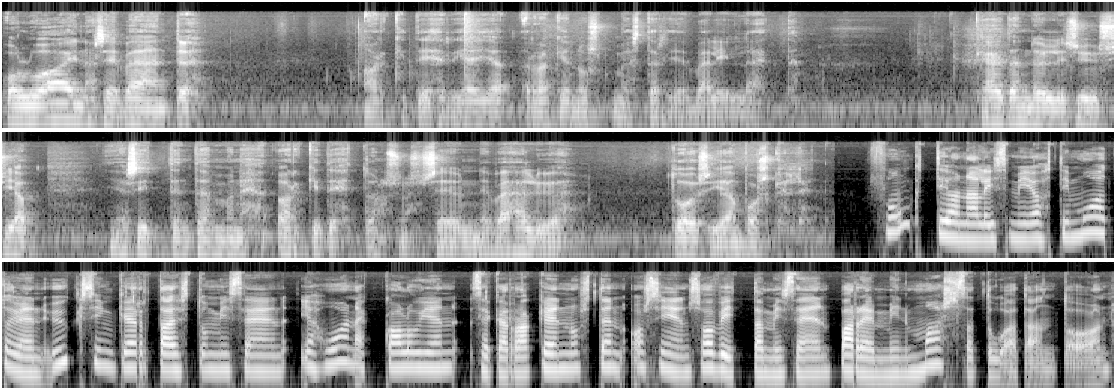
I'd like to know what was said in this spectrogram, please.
ollut aina se vääntö arkkitehrien ja rakennusmestarien välillä, että käytännöllisyys ja, ja sitten tämmöinen arkkitehtonisuus, se ne vähän lyö toisiaan poskelle. Funktionalismi johti muotojen yksinkertaistumiseen ja huonekalujen sekä rakennusten osien sovittamiseen paremmin massatuotantoon.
